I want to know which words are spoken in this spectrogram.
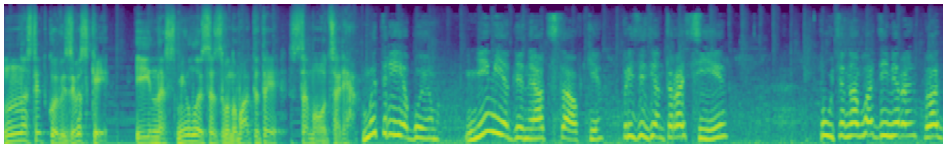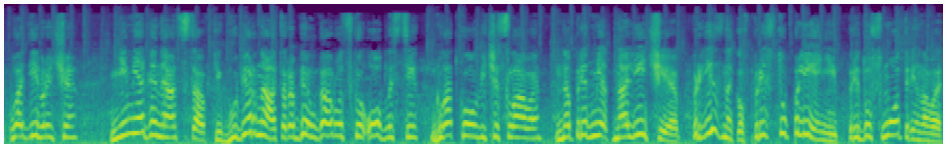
наслідкові зв'язки і насмілилися звинуватити самого царя. Ми требуємо немедленної відставки президента Росії Путіна Владимира Вла- Владимировича, немедленной отставки губернатора Белгородской области Гладкова Вячеслава на предмет наличия признаков преступлений, предусмотренного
